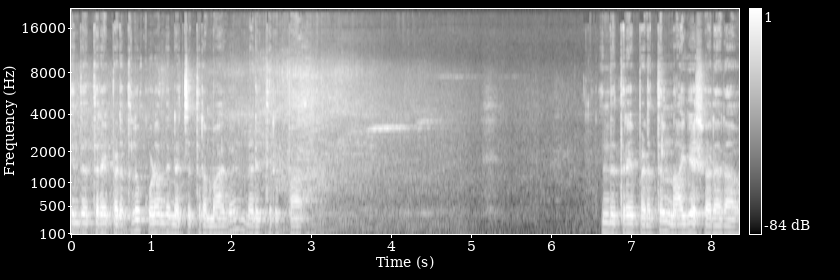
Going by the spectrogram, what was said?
இந்த திரைப்படத்திலும் குழந்தை நட்சத்திரமாக நடித்திருப்பார். இந்த திரைப்படத்தில் நாகேஸ்வர ராவ்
